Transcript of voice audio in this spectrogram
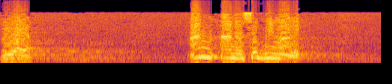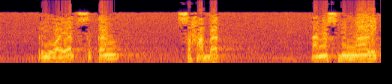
Riwayat. An Anas bin Malik. Riwayat sekang sahabat Anas bin Malik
